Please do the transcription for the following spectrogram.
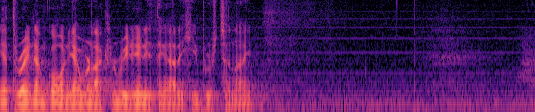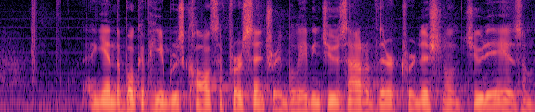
At the rate I'm going, yeah, we're not going to read anything out of Hebrews tonight. Again, the book of Hebrews calls the first century believing Jews out of their traditional Judaism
